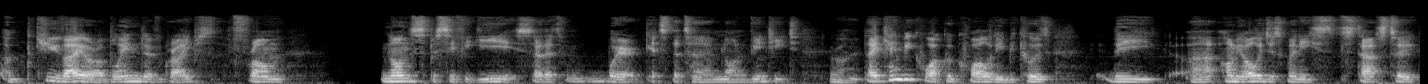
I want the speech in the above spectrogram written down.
a cuvee or a blend of grapes from non-specific years. So that's where it gets the term non-vintage. Right. They can be quite good quality because the uh, oenologist, when he starts to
